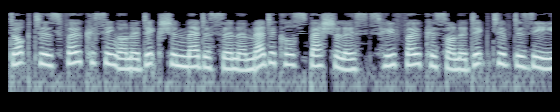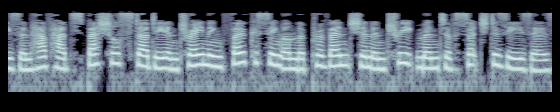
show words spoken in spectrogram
Doctors focusing on addiction medicine are medical specialists who focus on addictive disease and have had special study and training focusing on the prevention and treatment of such diseases.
